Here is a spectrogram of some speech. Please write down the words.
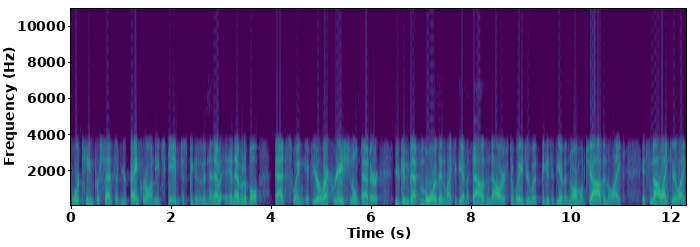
14% of your bankroll on each game just because of an ine- inevitable bad swing. If you're a recreational better, you can bet more than like if you have a thousand dollars to wager with because if you have a normal job and the like, it's not like you're like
